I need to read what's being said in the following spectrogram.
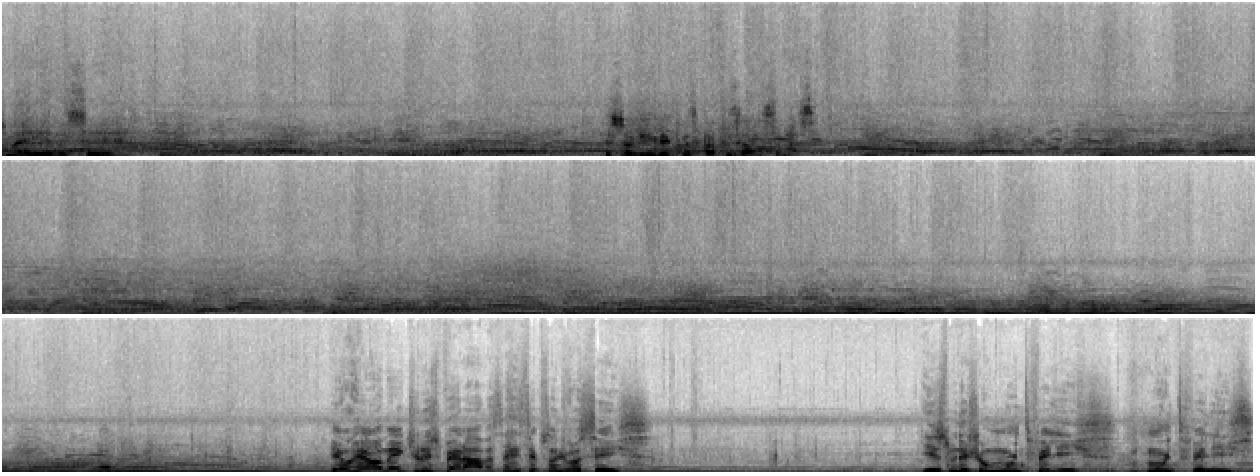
Ismael, você. Eu só vim ver com meus próprios olhos, Amasa. Eu realmente não esperava essa recepção de vocês. E isso me deixou muito feliz, muito feliz.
